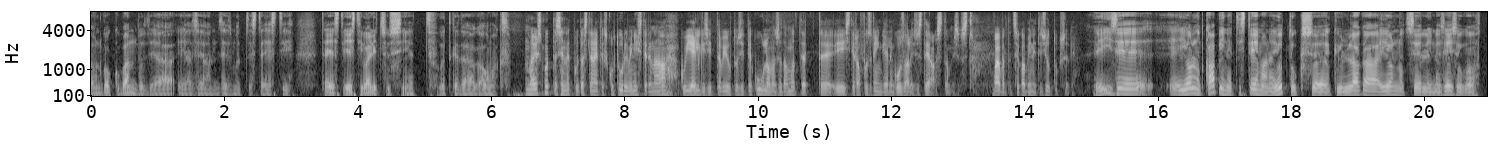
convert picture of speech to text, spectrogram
on kokku pandud ja, ja see on ses mõttes täiesti, täiesti Eesti valitsus, nii et võtke ta ka omaks. ma just mõtlesin, et kuidas te näiteks kultuuriministrina, kui jälgisite või juhtusite kuulama seda mõtet Eesti Rahvusringhäälingu osalisest erastamisest. vaevalt, et see kabinetis jutuks oli? ei, see ei olnud kabinetis teemana jutuks, küll aga ei olnud selline seisukoht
